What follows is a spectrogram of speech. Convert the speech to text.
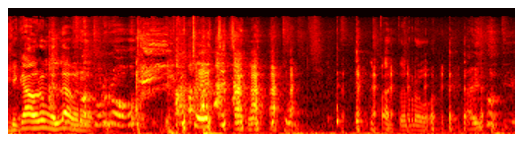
Qué cabrón, ¿verdad? Pero Pastor robo. Che, este el pastor robot. Ahí lo tiene.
